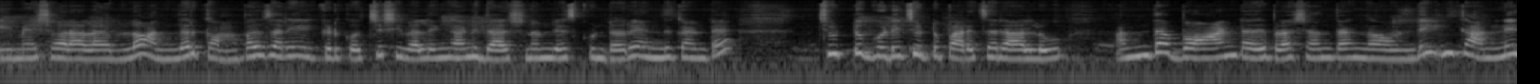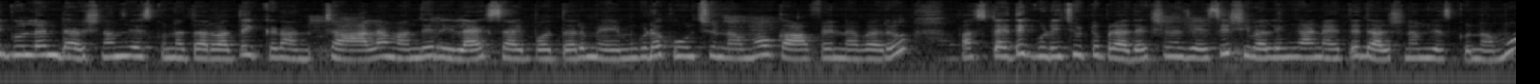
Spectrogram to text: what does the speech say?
భీమేశ్వర ఆలయంలో. అందరు కంపల్సరీ ఇక్కడికి వచ్చి శివలింగాన్ని దర్శనం చేసుకుంటారు. ఎందుకంటే చుట్టూ గుడి చుట్టూ పరిసరాలు అంత బాగుంటుంది ప్రశాంతంగా ఉండి. ఇంకా అన్ని గుళ్ళని దర్శనం చేసుకున్న తర్వాత ఇక్కడ చాలామంది చాలా మంది రిలాక్స్ అయిపోతారు. మేము కూడా కూర్చున్నాము ఒక హాఫ్ అన్ అవర్. ఫస్ట్ అయితే గుడి చుట్టూ ప్రదక్షిణ చేసి శివలింగాన్ని అయితే దర్శనం చేసుకున్నాము.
